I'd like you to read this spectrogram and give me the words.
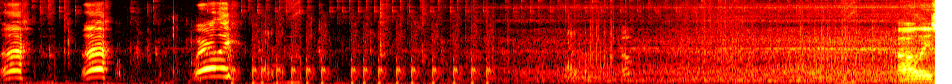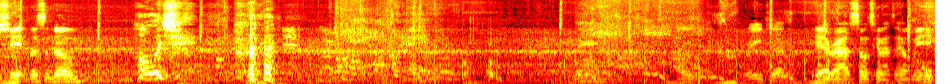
uh, uh, where are they? Holy shit! Listen to him. Holy shit! Man, I need to just regen. yeah, Rad. Someone's gonna have to help me.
